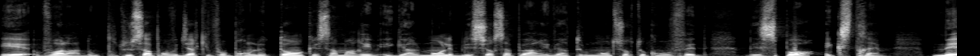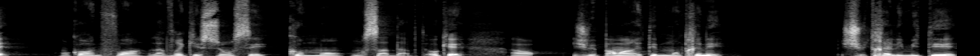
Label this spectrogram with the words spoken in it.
et voilà. Donc tout ça pour vous dire qu'il faut prendre le temps, que ça m'arrive également. Les blessures, ça peut arriver à tout le monde, surtout quand vous faites des sports extrêmes. Mais encore une fois, la vraie question c'est comment on s'adapte. Ok, alors je vais pas m'arrêter de m'entraîner. Je suis très limité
